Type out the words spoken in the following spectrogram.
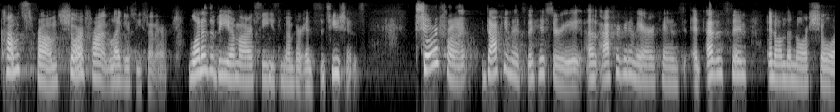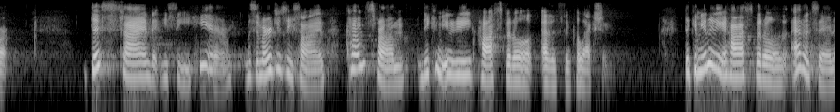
comes from Shorefront Legacy Center, one of the BMRC's member institutions. Shorefront documents the history of African Americans in Evanston and on the North Shore. This sign that you see here, this emergency sign, comes from the Community Hospital Evanston collection. The Community Hospital of Evanston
